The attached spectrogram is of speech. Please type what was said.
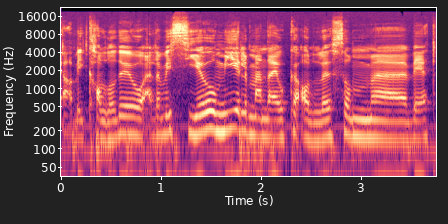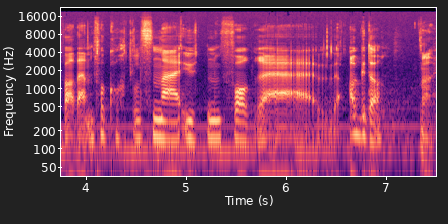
Ja, Vi kaller det jo, eller vi sier jo MIL, men det er jo ikke alle som eh, vet hva den forkortelsen er utenfor eh, Agder. Nei.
